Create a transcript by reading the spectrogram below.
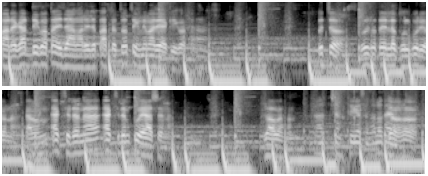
মারেঘাট দি কথা এই যে আমার এই যে পাত্রের চর চিংড়ি মারি একই কথা। বুঝছ ভবিষ্যতে এলে ভুল করিও না। কারণ অ্যাক্সিডেন্ট অ্যাক্সিডেন্ট কয়ে আসে না। যাও এখন। আচ্ছা ঠিক আছে ভালো হ্যাঁ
